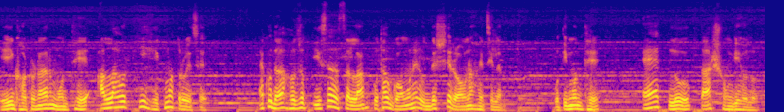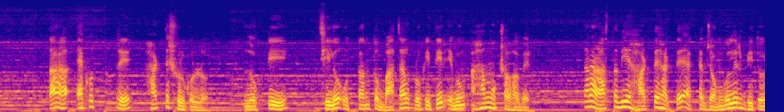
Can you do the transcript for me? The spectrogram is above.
এই ঘটনার মধ্যে আল্লাহর কি হিকমত রয়েছে? একদা হজরত ঈসা আসাল্লাম কোথাও গমনের উদ্দেশ্যে রওনা হয়েছিলেন। অতিমধ্যে এক লোক তার সঙ্গী হলো। তারা একত্রে হাঁটতে শুরু করল। লোকটি ছিল অত্যন্ত বাচাল প্রকৃতির এবং আহাম্মক স্বভাবের। তারা রাস্তা দিয়ে হাঁটতে হাঁটতে একটা জঙ্গলের ভিতর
